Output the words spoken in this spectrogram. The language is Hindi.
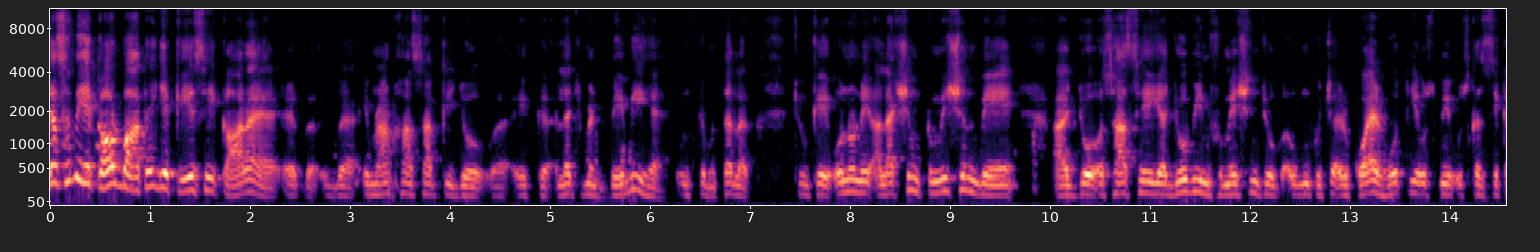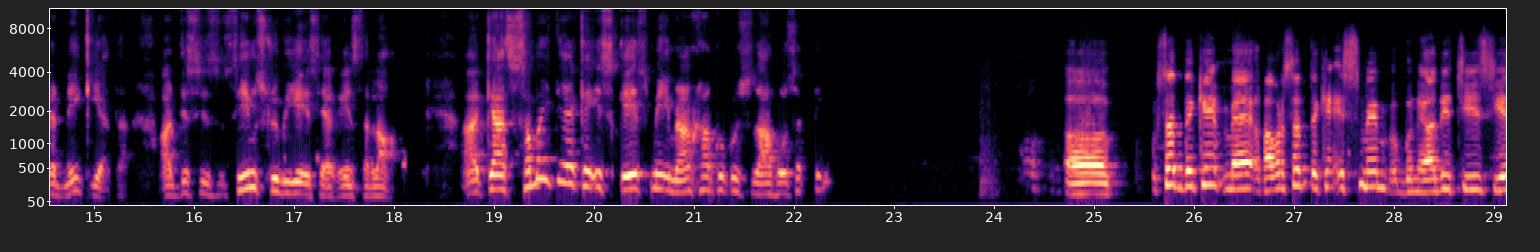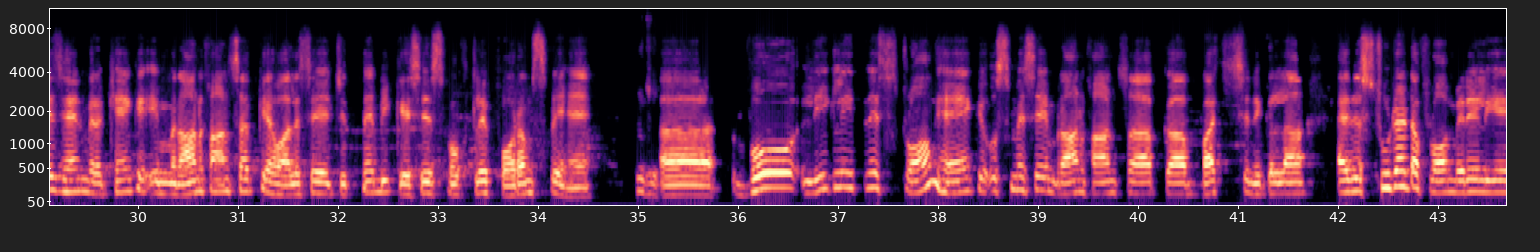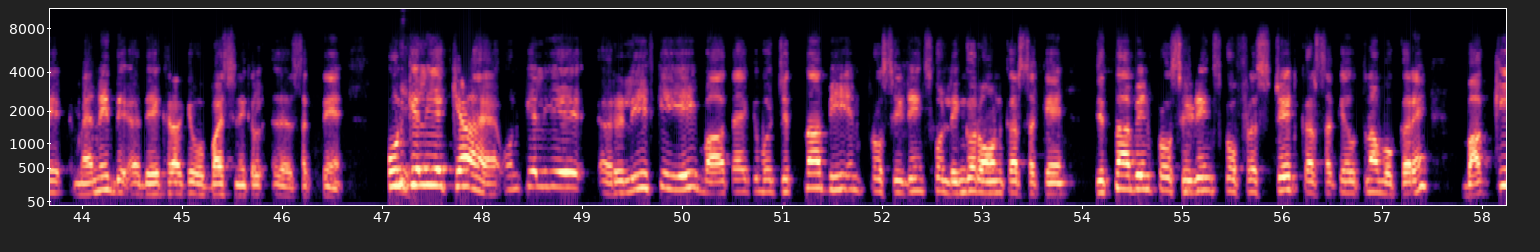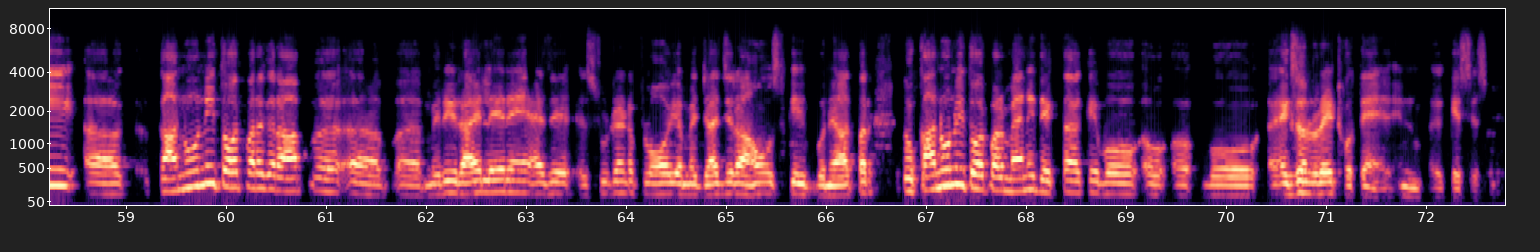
या सब एक और बात है, ये केस एक आ रहा है इमरान खान साहब की जो एक एलेजमेंट बेबी है, उसके मतलब क्योंकि उन्होंने इलेक्शन कमीशन में जो असासे या जो भी इंफॉर्मेशन जो उनको रिक्वायर होती है, उसमें उसका ज़िक्र नहीं किया था। और this is seems to be is against law क्या समझते हैं कि इस केस में इमरान खान को कुछ सजा हो सकती है? सर देखें मैं खबर साहब देखें इसमें बुनियादी चीज़ ये जहन में रखें कि इमरान खान साहब के हवाले से जितने भी केसेस मुख्तलिफ़ फॉरम्स पे हैं आ, वो लीगली इतने स्ट्रॉन्ग हैं कि उसमें से इमरान खान साहब का बच निकलना as a student of law मेरे लिए मैं नहीं दे, देख रहा कि वो बच निकल सकते हैं। उनके लिए क्या है? उनके लिए रिलीफ की यही बात है कि वो जितना भी इन प्रोसीडिंग्स को लिंगर ऑन कर सकें जितना भी इन प्रोसीडिंग्स को फ्रस्ट्रेट कर सके उतना वो करें। बाकी आ, कानूनी तौर पर अगर आप आ, आ, मेरी राय ले रहे हैं as a student of law या मैं जज रहा हूँ उसकी बुनियाद पर तो कानूनी तौर पर मैं नहीं देखता कि वो वो एग्जोनरेट होते हैं इन केसेस में।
